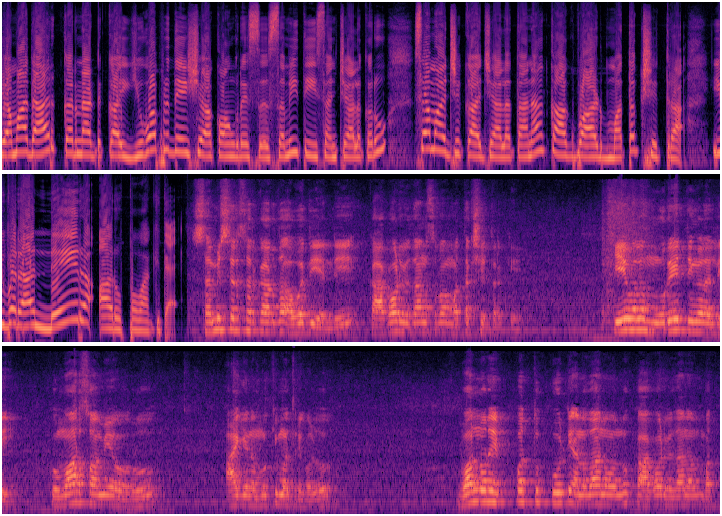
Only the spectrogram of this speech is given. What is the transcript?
ಜಮಾದಾರ್ ಕರ್ನಾಟಕ ಯುವ ಪ್ರದೇಶ ಕಾಂಗ್ರೆಸ್ ಸಮಿತಿ ಸಂಚಾಲಕರು, ಸಾಮಾಜಿಕ ಜಾಲತಾಣ ಕಾಗವಾಡ್ ಮತಕ್ಷೇತ್ರ ಇವರ ನೇರ ಆರೋಪವಾಗಿದೆ. ಸಮ್ಮಿಶ್ರ ಸರ್ಕಾರದ ಅವಧಿಯಲ್ಲಿ ಕಾಗವಾಡ ವಿಧಾನಸಭಾ ಮತಕ್ಷೇತ್ರಕ್ಕೆ ಕೇವಲ ಮೂರೇ ತಿಂಗಳಲ್ಲಿ ಕುಮಾರಸ್ವಾಮಿ ಅವರು ಆಗಿನ ಮುಖ್ಯಮಂತ್ರಿಗಳು ಒಂದೂರ ಇಪ್ಪತ್ತು ಕೋಟಿ ಅನುದಾನವನ್ನು ಕಾಗವಾಡ ವಿಧಾನ ಮತ್,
